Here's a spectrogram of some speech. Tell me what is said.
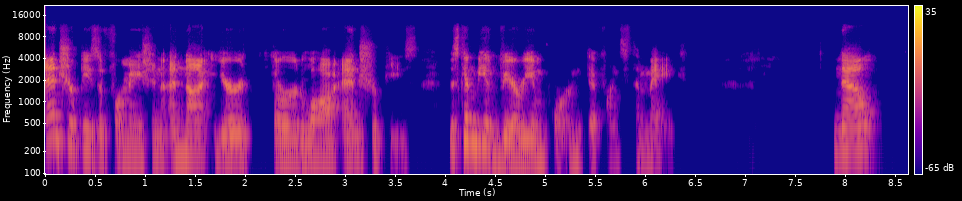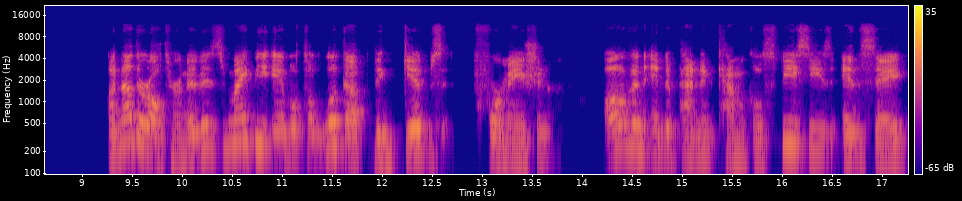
entropies of formation and not your third law entropies. This can be a very important difference to make. Now, another alternative is you might be able to look up the Gibbs formation of an independent chemical species in, say,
